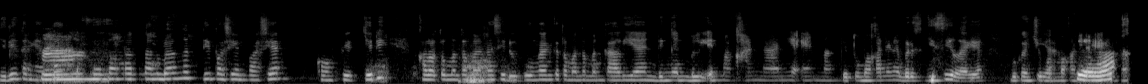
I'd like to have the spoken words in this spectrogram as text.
Jadi ternyata Hmm. memang rentan banget di pasien-pasien COVID. Jadi kalau teman-teman ngasih dukungan ke teman-teman kalian dengan beliin makanan yang enak gitu, makanan yang bergizi lah ya, bukan cuma Iya. makan yang Iya. enak.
